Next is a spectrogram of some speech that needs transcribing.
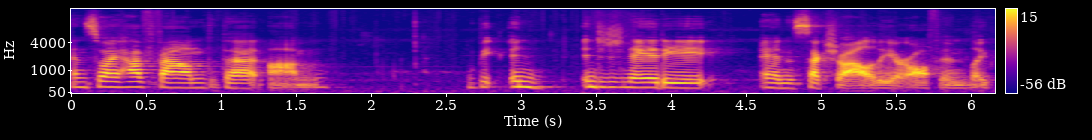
And so I have found that um, in, indigeneity and sexuality are often like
